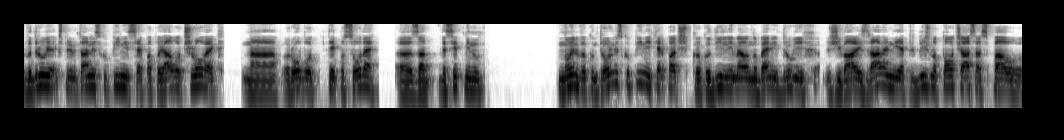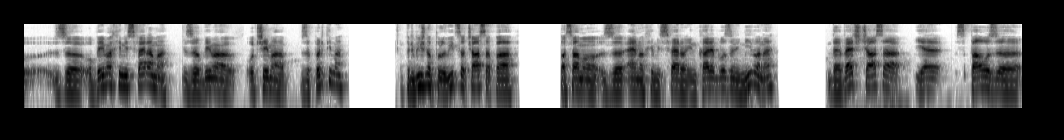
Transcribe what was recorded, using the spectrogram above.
v drugi eksperimentalni skupini se je pa pojavil človek na robu te posode uh, za 10 minut. No, in v kontrolni skupini, ker pač krokodil ni imel nobenih drugih živali zraven, je približno pol časa spal z obema hemisferama, z obema očema zaprtima, približno polovico časa pa, pa samo z eno hemisfero. In kar je bilo zanimivo, ne, da je več časa je spal z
